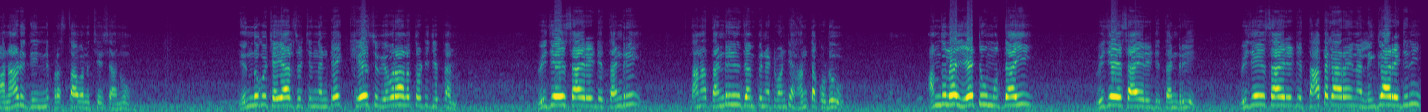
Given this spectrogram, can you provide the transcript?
ఆనాడు దీన్ని ప్రస్తావన చేశాను. ఎందుకు చేయాల్సి వచ్చిందంటే కేసు వివరాలతోటి చెప్పాను. విజయసాయిరెడ్డి తండ్రి తన తండ్రిని చంపినటువంటి హంతకుడు. అందులో ఏటు ముద్దాయి విజయసాయిరెడ్డి తండ్రి. విజయసాయిరెడ్డి తాతగారైన లింగారెడ్డిని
